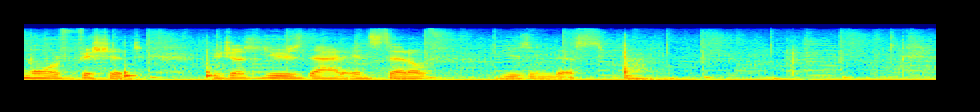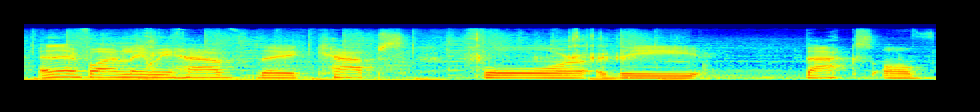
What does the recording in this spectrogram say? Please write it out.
more efficient to just use that instead of using this. And then finally we have the caps for the backs of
